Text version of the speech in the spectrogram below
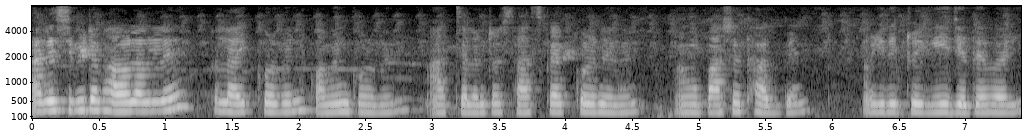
আর রেসিপিটা ভালো লাগলে লাইক করবেন কমেন্ট করবেন। আর চ্যানেলটা সাবস্ক্রাইব করে নেবেন। আমার পাশে থাকবেন। আমি যদি একটু এগিয়ে যেতে পারি।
